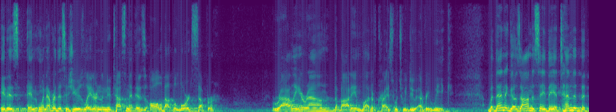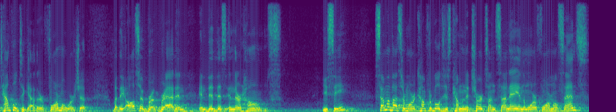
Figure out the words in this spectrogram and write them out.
It is, and whenever this is used later in the New Testament, it is all about the Lord's Supper, rallying around the body and blood of Christ, which we do every week. But then it goes on to say they attended the temple together, formal worship, but they also broke bread and, and did this in their homes. You see? Some of us are more comfortable just coming to church on Sunday in the more formal sense.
